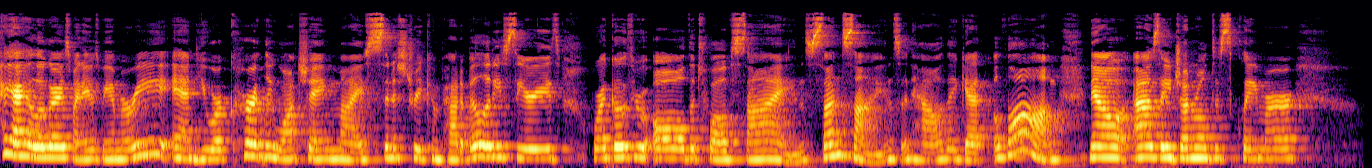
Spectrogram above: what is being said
Hey, hi, hello guys, my name is Mia Marie, and you are currently watching my Synastry Compatibility series where I go through all the 12 signs, sun signs, and how they get along. Now, as a general disclaimer,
